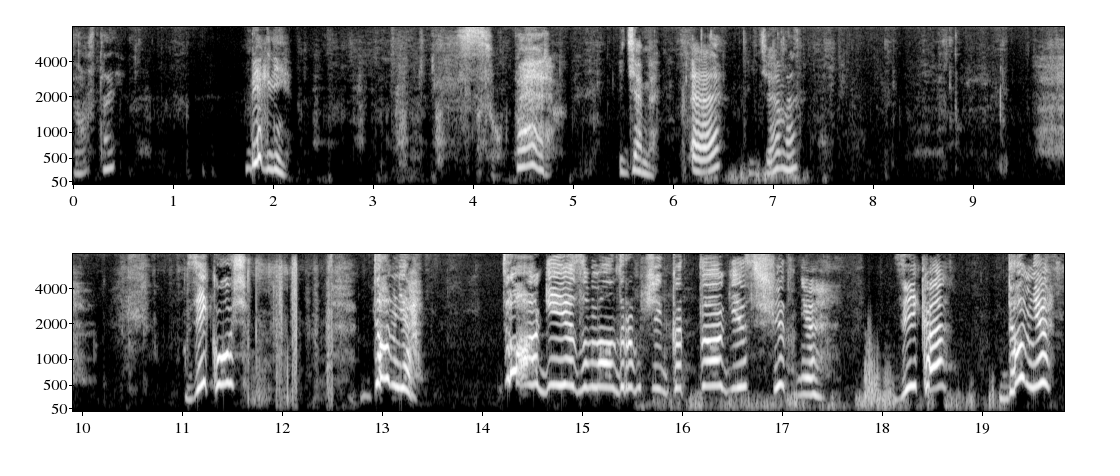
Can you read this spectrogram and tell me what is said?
Zostań. Biegnij! Super! Idziemy. E, idziemy. Zikuś! Do mnie! Tak jest mądro psinka, tak jest świetnie. Zika, do mnie!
